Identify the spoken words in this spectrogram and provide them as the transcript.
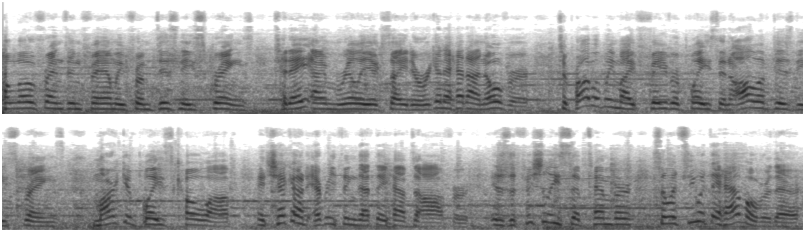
Hello friends and family from Disney Springs. Today I'm really excited. We're gonna head on over to probably my favorite place in all of Disney Springs, Marketplace Co-op, and check out everything that they have to offer. It is officially September, so let's see what they have over there.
